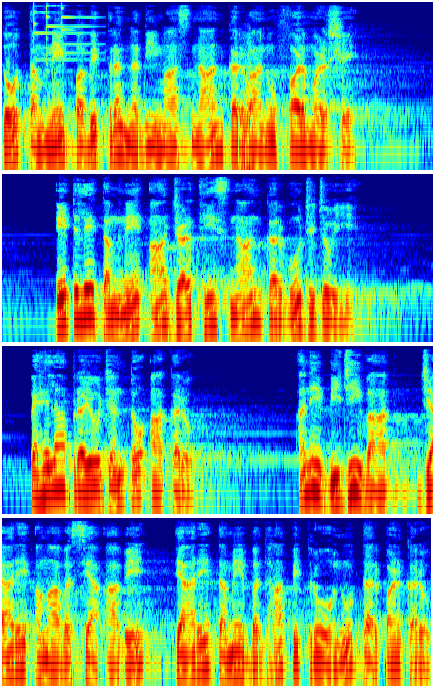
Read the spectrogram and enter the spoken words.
તો તમને પવિત્ર નદીમાં સ્નાન કરવાનું ફળ મળશે. એટલે તમને આ જળથી સ્નાન કરવું જ જોઈએ. પહેલા પ્રયોજન તો આ કરો. અને બીજી વાત, જ્યારે અમાવસ્યા આવે ત્યારે તમે બધા પિતૃઓનું તર્પણ કરો.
